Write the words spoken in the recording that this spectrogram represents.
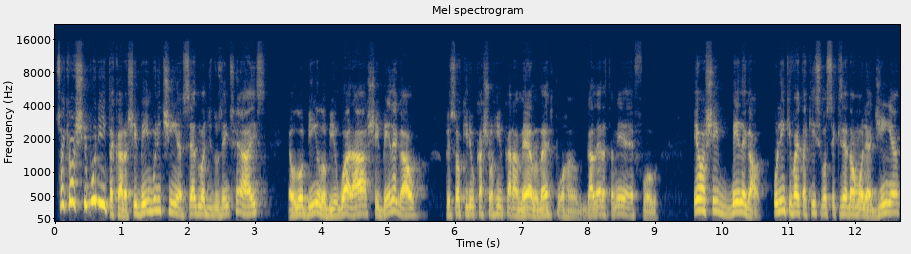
Só que eu achei bonita, cara, achei bem bonitinha. Cédula de 200 reais, é o Lobinho, o Lobinho Guará, achei bem legal. Pessoal queria o cachorrinho caramelo, né? Porra, galera também é fogo. Eu achei bem legal. O link vai estar aqui se você quiser dar uma olhadinha.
